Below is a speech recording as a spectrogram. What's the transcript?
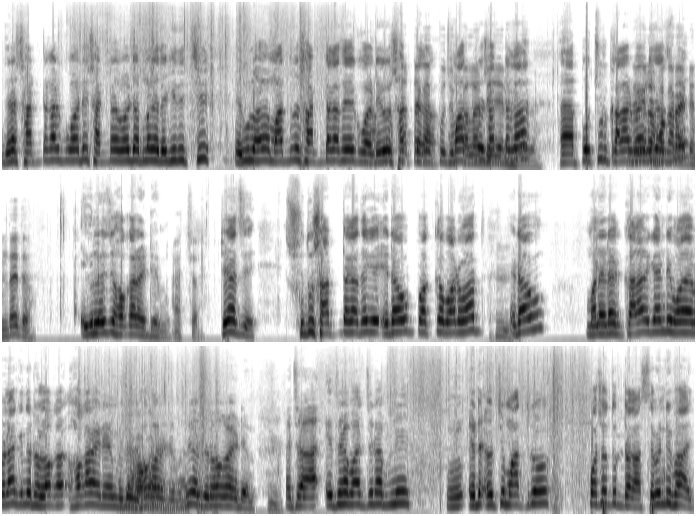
যেটা ষাট টাকার কোয়ালিটি ষাট টাকার কোয়ালিটি আপনাকে দেখিয়ে দিচ্ছি। এগুলো হবে মাত্র ষাট টাকা থেকে কোয়ালিটি এগুলো ষাট টাকা। মাত্র ষাট টাকা হ্যাঁ প্রচুর কালার ভ্যারাইটি হকার আইটেম তাই তো? এগুলো হচ্ছে হকার আইটেম আচ্ছা। ঠিক আছে? শুধু ষাট টাকা থেকে এটাও পাক্কা বারো হাত এটাও মানে এটা কালার গ্যারান্টি বলা যাবে না কিন্তু হকার আইটেম হকার আইটেম ঠিক আছে? হকার আইটেম আচ্ছা এছাড়া পাচ্ছেন আপনি এটা হচ্ছে মাত্র পঁচাত্তর টাকা সেভেন্টি ফাইভ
